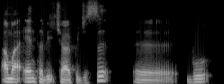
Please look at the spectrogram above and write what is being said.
ama en tabii çarpıcısı e, bu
